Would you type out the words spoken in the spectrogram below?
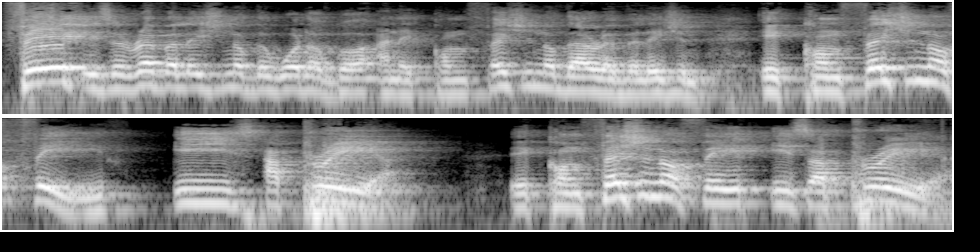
Faith is a revelation of the word of God and a confession of that revelation. A confession of faith is a prayer. A confession of faith is a prayer.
